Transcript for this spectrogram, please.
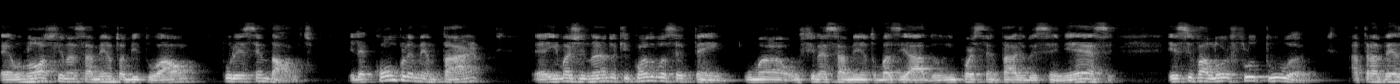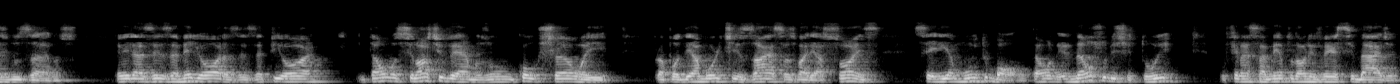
é, o nosso financiamento habitual por esse endowment. Ele é complementar, é, imaginando que quando você tem uma, um financiamento baseado em porcentagem do ICMS, esse valor flutua através dos anos. Então ele às vezes é melhor, às vezes é pior. Então, se nós tivermos um colchão aí para poder amortizar essas variações, seria muito bom. Então, ele não substitui o financiamento da universidade,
